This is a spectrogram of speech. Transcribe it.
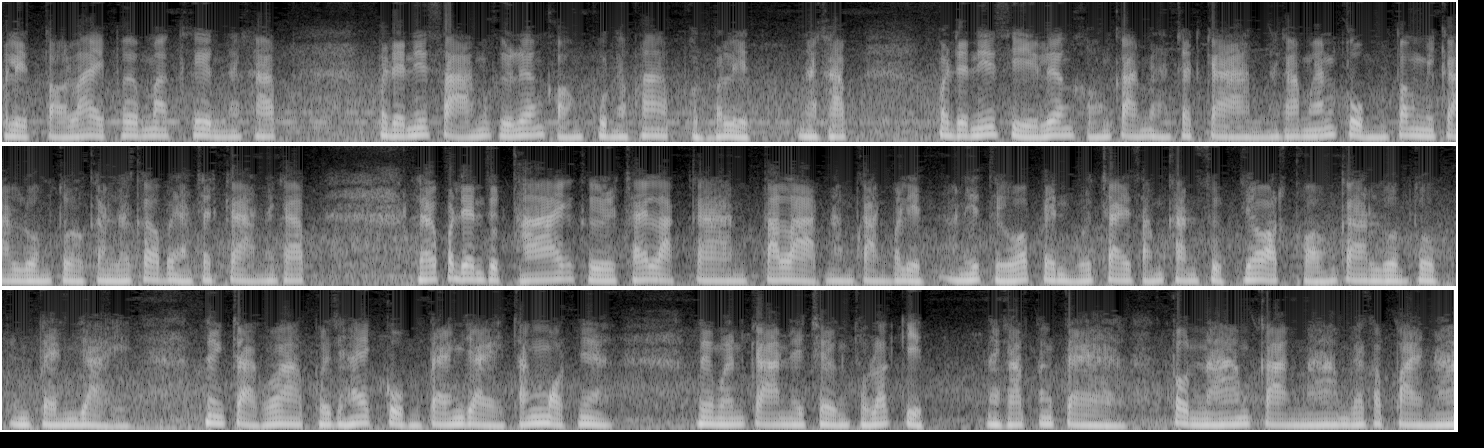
ผลิตต่อไร่เพิ่มมากขึ้นนะครับ ประเด็นที่ 3 ก็คือเรื่องของคุณภาพผลผลิตนะครับ ประเด็นทีสี่ 4 เรื่องของการบริหารจัดการนะครับงั้นกลุ่มต้องมีการรวมตัวกันแล้วก็บริหารจัดการนะครับ แล้วประเด็นสุดท้ายก็คือใช้หลักการตลาดนำการผลิต อันนี้ถือว่าเป็นหัวใจสำคัญสุดยอดของการรวมตัวเป็นแปลงใหญ่ เนื่องจากว่าเพื่อจะให้กลุ่มปลงใหญ่ทั้งหมดเนี่ยดำเนินการในเชิงธุรกิจนะครับ ตั้งแต่ต้นน้ำกลางน้ำและก็ปลายน้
